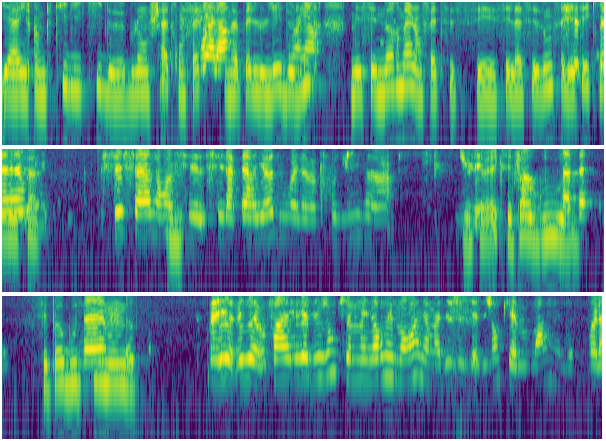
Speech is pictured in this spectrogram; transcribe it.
il y a un petit liquide blanchâtre, en fait, qu'on appelle le lait de l'huître, mais c'est normal, en fait, c'est la saison, c'est l'été qui veut ça. C'est ça, mm. c'est la période où elles euh, produisent euh, du mais c'est vrai que c'est pas au goût, c'est pas au goût de tout le monde. enfin, il y a des gens qui aiment énormément, il y en a des, y a des gens qui aiment moins, mais bon, voilà,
